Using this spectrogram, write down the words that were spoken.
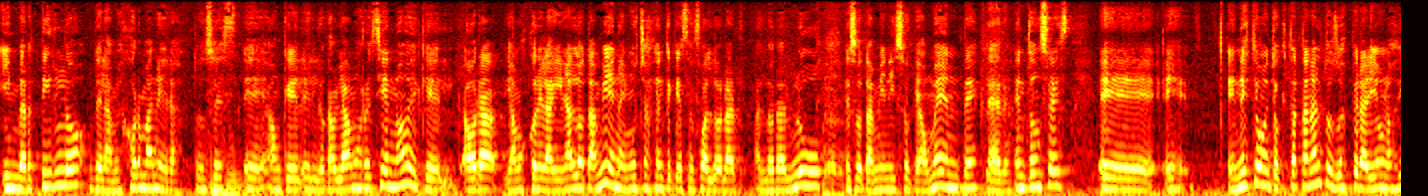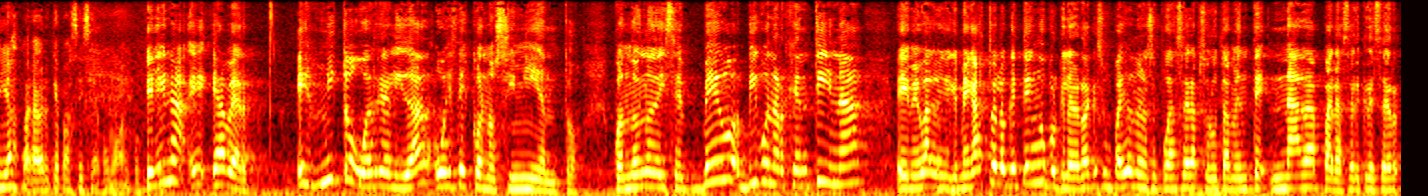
invertirlo de la mejor manera. Entonces, eh, aunque lo que hablábamos recién, ¿no? De que ahora, digamos, con el aguinaldo también, hay mucha gente que se fue al dólar, al dólar blue, eso también hizo que aumente. Claro. Entonces, eh, eh, en este momento que está tan alto, yo esperaría unos días para ver qué pasa y se acomoda un poquito. Elena, a ver, ¿es mito o es realidad o es desconocimiento? Cuando uno dice, veo, vivo en Argentina eh, me, que me gasto lo que tengo porque la verdad que es un país donde no se puede hacer absolutamente nada para hacer crecer,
